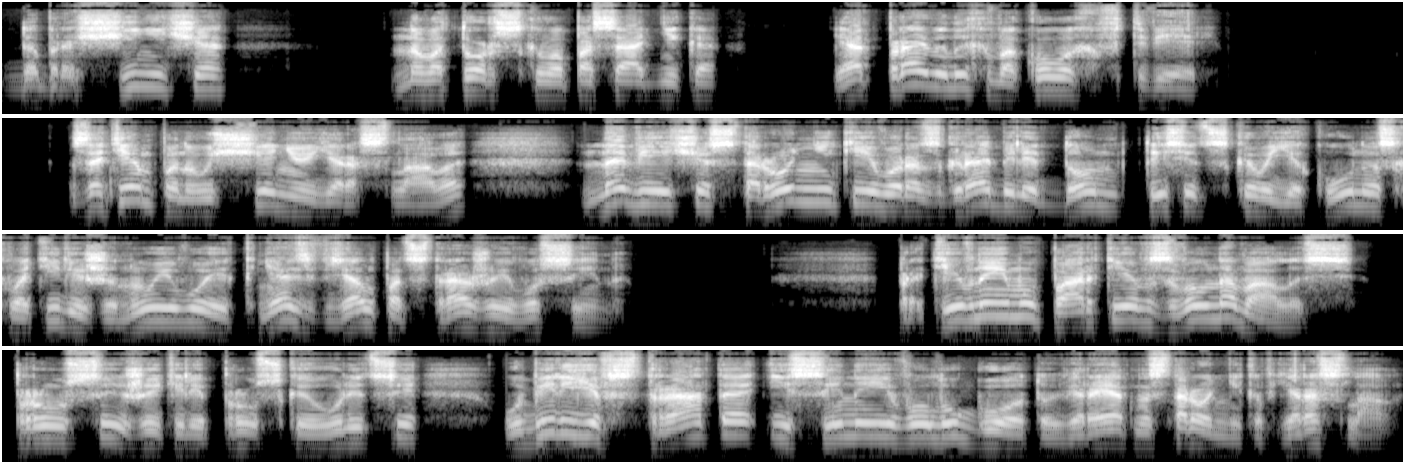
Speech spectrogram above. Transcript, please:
Доброщинича, новоторжского посадника, и отправил их в оковах в Тверь. Затем, по наущению Ярослава, на вече сторонники его разграбили дом Тысяцкого Якуна, схватили жену его, и князь взял под стражу его сына. Противная ему партия взволновалась. Прусы, жители Прусской улицы, убили Евстрата и сына его Луготу, вероятно, сторонников Ярослава.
